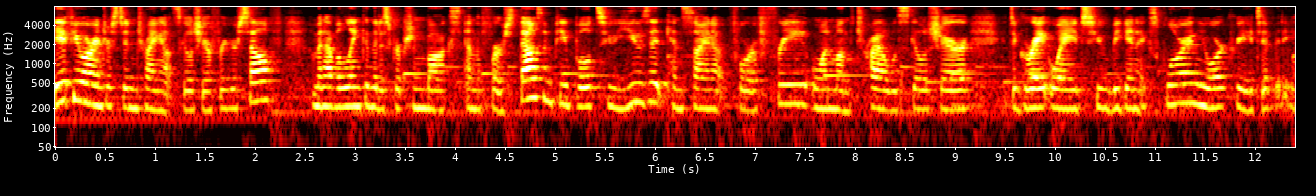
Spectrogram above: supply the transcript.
If you are interested in trying out Skillshare for yourself, I'm gonna have a link in the description box, and the first thousand people to use it can sign up for a free one month trial with Skillshare. It's a great way to begin exploring your creativity.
